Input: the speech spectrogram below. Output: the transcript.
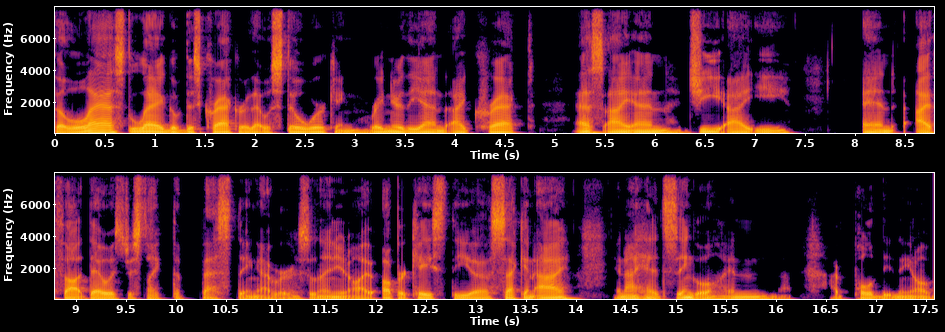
the last leg of this cracker that was still working right near the end. I cracked S I N G I E. And I thought that was just like the best thing ever. So then, you know, I uppercase the uh, second I and I had single. And I pulled the, you know,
